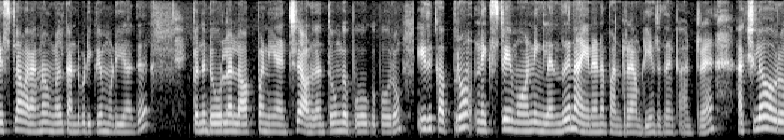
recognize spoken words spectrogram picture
கெஸ்ட்லாம் வராங்கன்னா அவங்களால கண்டுபிடிக்கவே முடியாது. இப்போ வந்து டோர்லாம் லாக் பண்ணியாச்சு. அவ்வளோதான் தூங்க போக போகிறோம் இதுக்கப்புறம் நெக்ஸ்ட் டே மார்னிங்லேருந்து நான் என்னென்ன பண்ணுறேன் அப்படின்றத காட்டுறேன். ஆக்சுவலாக ஒரு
